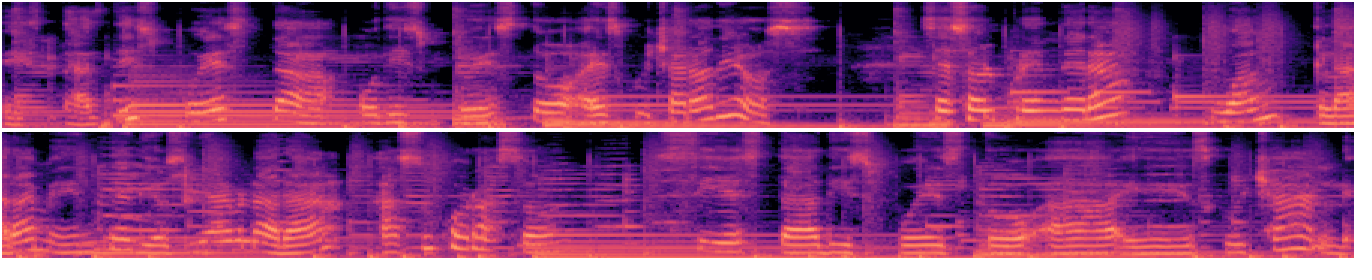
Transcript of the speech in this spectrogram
¿estás dispuesta o dispuesto a escuchar a Dios? Se sorprenderá cuán claramente Dios le hablará a su corazón si está dispuesto a escucharle.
